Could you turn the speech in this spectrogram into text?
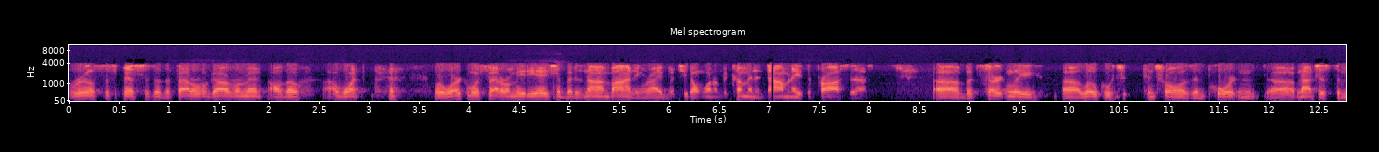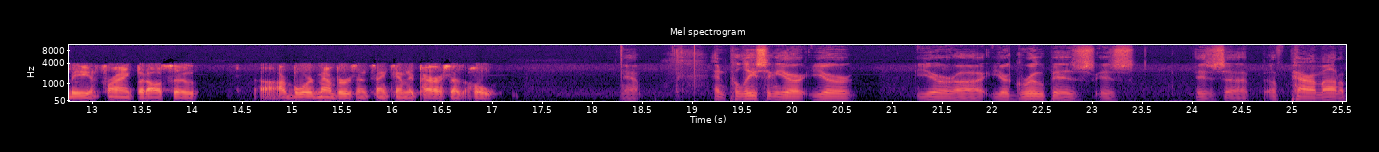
real suspicious of the federal government. Although I want, we're working with federal mediation, but it's non-binding, right? But you don't want them to come in and dominate the process. Uh, but certainly, uh, local control is important, uh, not just to me and Frank, but also uh, our board members and St. Tammany Parish as a whole. Yeah, and policing your your your uh, your group is is is uh, of paramount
